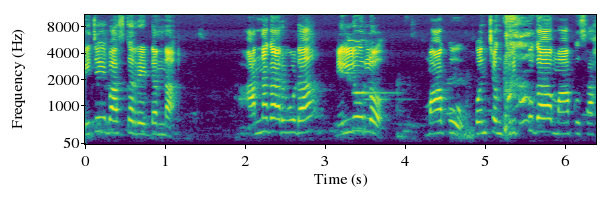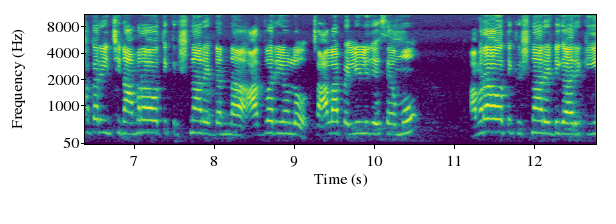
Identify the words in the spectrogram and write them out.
విజయ్ భాస్కర్ రెడ్డి అన్న అన్నగారు కూడా నెల్లూరులో మాకు కొంచెం గ్రిప్పుగా మాకు సహకరించిన అమరావతి కృష్ణారెడ్డి అన్న ఆధ్వర్యంలో చాలా పెళ్ళిళ్ళు చేశాము. అమరావతి కృష్ణారెడ్డి గారికి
